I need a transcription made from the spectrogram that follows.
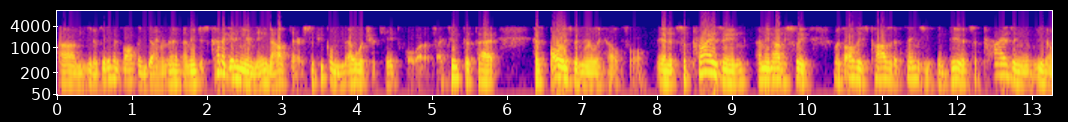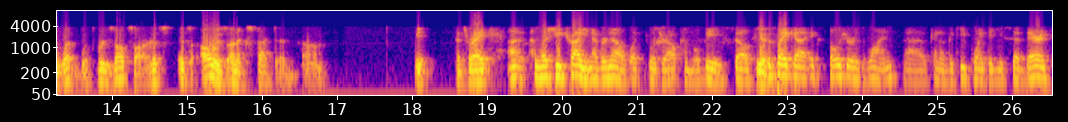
um, you know, getting involved in government. I mean, just kind of getting your name out there so people know what you're capable of. I think that that has always been really helpful. And it's surprising. I mean, obviously, with all these positive things you can do, it's surprising, you know, what what the results are. It's it's always unexpected. Um, yeah. That's right. Uh, unless you try, you never know what, what your outcome will be. So yeah. it's like uh, exposure is one, uh, kind of the key point that you said there, and,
